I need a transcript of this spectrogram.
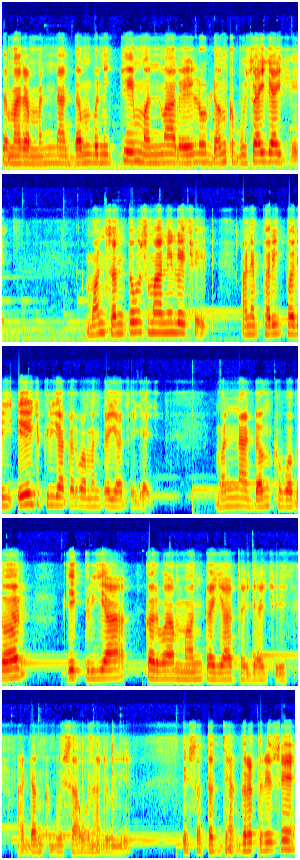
તમારા મનના દંભ નીચે મનમાં રહેલો ડંખ ભૂસાઈ જાય છે. મન સંતોષ માની લે છે અને ફરી ફરી એ જ ક્રિયા કરવા મન તૈયાર થઈ જાય છે. મનના ડંખ વગર એ ક્રિયા કરવા મન તૈયાર થઈ જાય છે. આ ડંખ ભૂસાઓના જોઈએ. એ સતત જાગ્રત રહેશે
